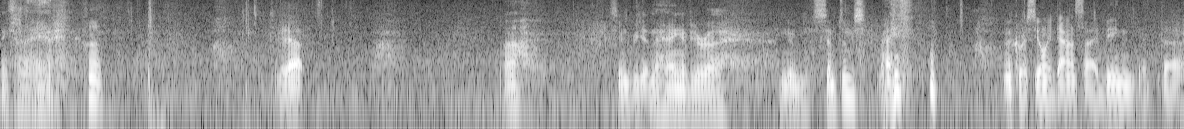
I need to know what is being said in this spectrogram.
Thanks for the hand. Check it out. Wow. Seem to be getting the hang of your uh, new symptoms. Right? And of course, the only downside being that, uh...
